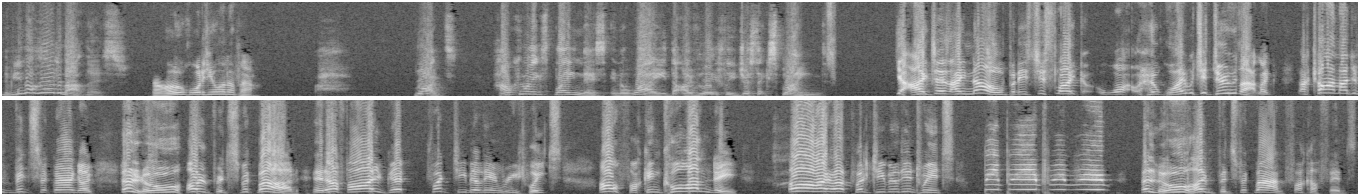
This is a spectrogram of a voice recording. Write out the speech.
Have you not heard about this? No, what are you on about? Right. How can I explain this in a way that I've literally just explained? Yeah, I just I know, but it's just like what? Why would you do that? Like I can't imagine Vince McMahon going, "Hello, I'm Vince McMahon, and if I get 20 million retweets, I'll fucking call Andy. Oh, I got 20 million tweets. Beep beep beep beep. Hello, I'm Vince McMahon. Fuck off, Vince.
